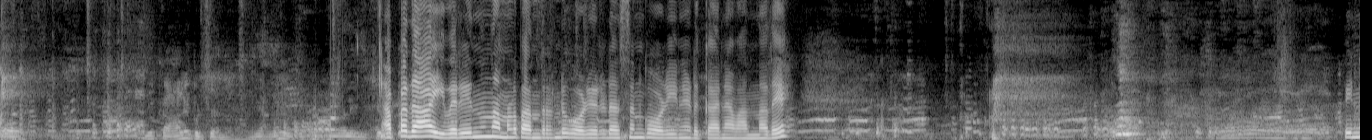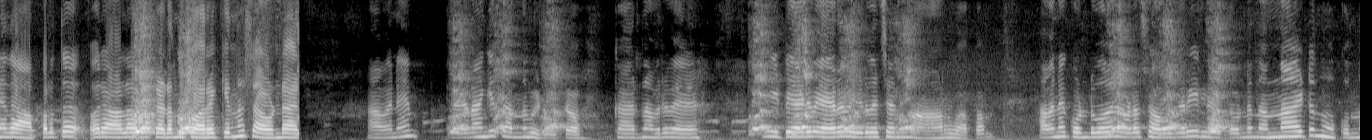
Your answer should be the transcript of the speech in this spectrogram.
നീ അപ്പൊ ദാ ഇവരിൽ നിന്ന് നമ്മൾ പന്ത്രണ്ട് കോഴി ഒരു ഡസൺ കോഴീനെ എടുക്കാനാ വന്നതേ. പിന്നെ ദാ അപ്പുറത്ത് ഒരാളവിടെ കിടന്ന് കുറയ്ക്കുന്ന സൗണ്ട് അവനെ വേണമെങ്കിൽ തന്നു വിടും കേട്ടോ കാരണം അവർ വേ വീട്ടുകാർ വേറെ വീട് വെച്ചങ്ങ് മാറും അപ്പം അവനെ കൊണ്ടുപോകാൻ അവിടെ സൗകര്യം ഇല്ലാത്തതുകൊണ്ട് നന്നായിട്ട് നോക്കുന്ന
